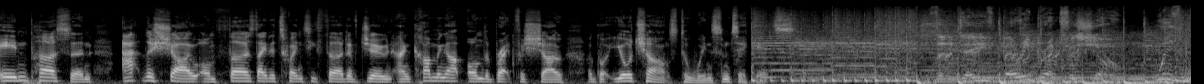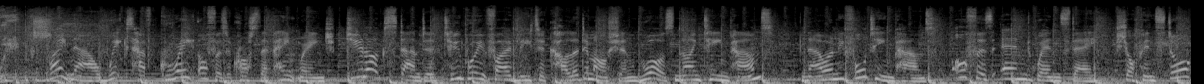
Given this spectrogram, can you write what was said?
in person at the show on Thursday, the 23rd of June. And coming up on the Breakfast Show, I've got your chance to win some tickets. The Dave Berry Breakfast Show with Wickes. Right now, Wickes have great offers across their paint range. Dulux Standard 2.5 litre coloured emulsion was £19, now only £14. Offers end Wednesday. Shop in store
